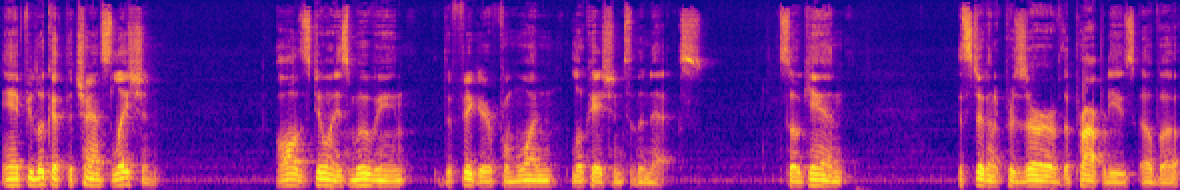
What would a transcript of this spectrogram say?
And if you look at the translation, all it's doing is moving the figure from one location to the next. So again, it's still going to preserve the properties of a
